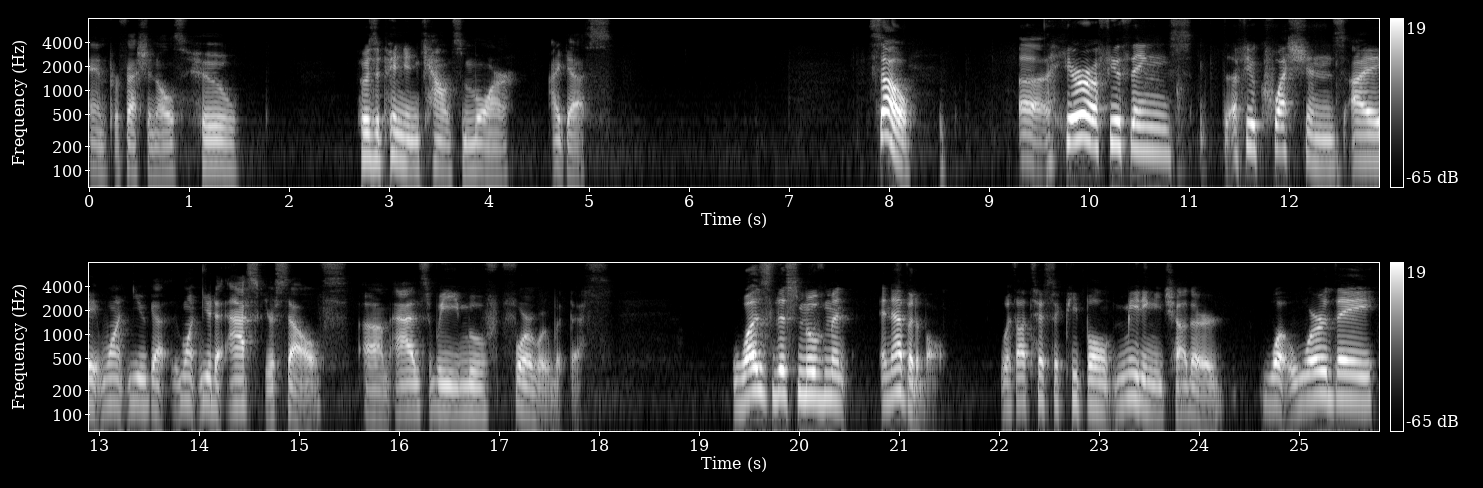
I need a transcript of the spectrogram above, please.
and professionals who whose opinion counts more, I guess. So, uh, here are a few things, a few questions I want you got, want you to ask yourselves um, as we move forward with this. Was this movement inevitable? With autistic people meeting each other, what were they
